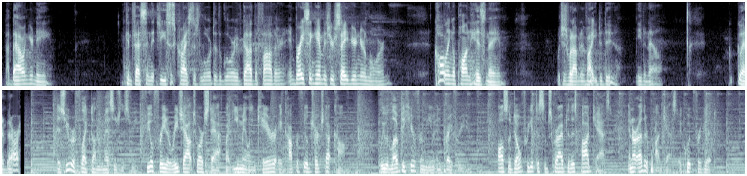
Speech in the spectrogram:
by bowing your knee, confessing that Jesus Christ is Lord to the glory of God the Father, embracing Him as your Savior and your Lord, calling upon His name, which is what I would invite you to do even now. Go ahead and bow. As you reflect on the message this week, feel free to reach out to our staff by emailing care at copperfieldchurch.com. We would love to hear from you and pray for you. Also, don't forget to subscribe to this podcast and our other podcast, Equip for Good.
